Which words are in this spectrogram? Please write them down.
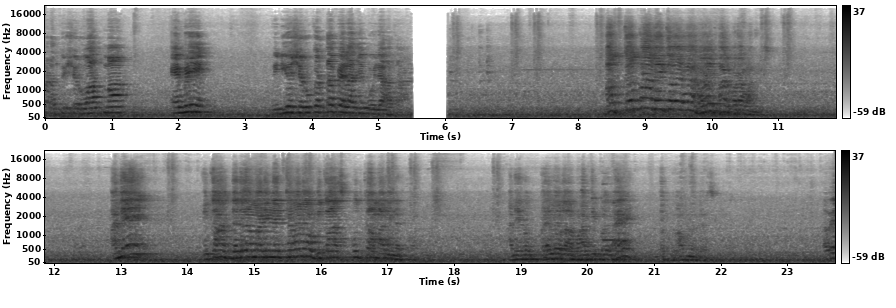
પરંતુ શરૂઆતમાં એમણે વીડિયો શરૂ કરતા પહેલા જે બોલ્યા હતા. આપ કલ્પના નહીં કરો એમાં હરણફાળ ભરાવાની. છે અને વિકાસ દગડા મારીને થવાનો, વિકાસ કૂદકા મારીને અને એનો પહેલો લાભાર્થી કોઈ હે ભાવનગર છે. હવે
